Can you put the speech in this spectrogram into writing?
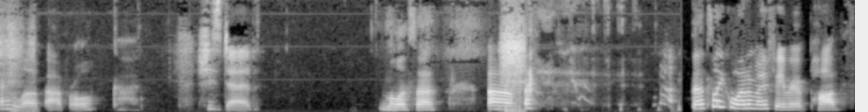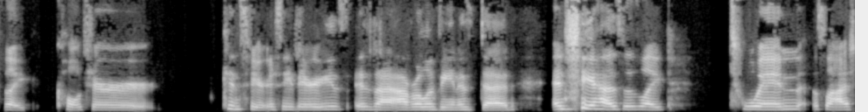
I love Avril. God, She's dead. Melissa. Um, that's like one of my favorite pop like culture conspiracy theories is that Avril Lavigne is dead and she has this like twin slash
